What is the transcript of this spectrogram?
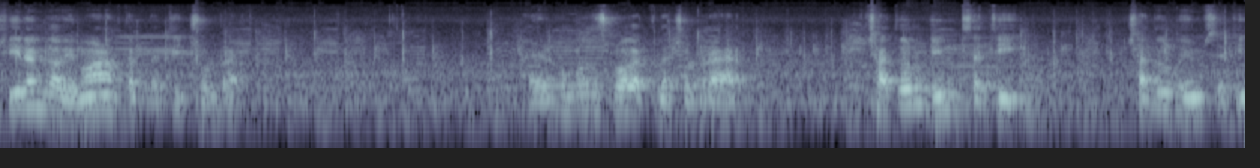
ஸ்ரீரங்க விமானத்தை பற்றி சொல்கிறார் அது இருக்கும்போது ஸ்லோகத்தில் சொல்கிறார் சதுர்விம்சதி. சதுர்விம்சதி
